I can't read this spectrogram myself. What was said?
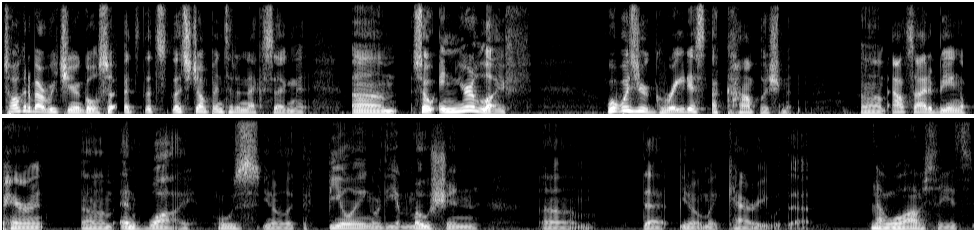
talking about reaching your goals, so let's let's let's jump into the next segment. Um. So in your life, what was your greatest accomplishment um, outside of being a parent, um, and why? What was you know like the feeling or the emotion um, that you know might carry with that? No, well, obviously it's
